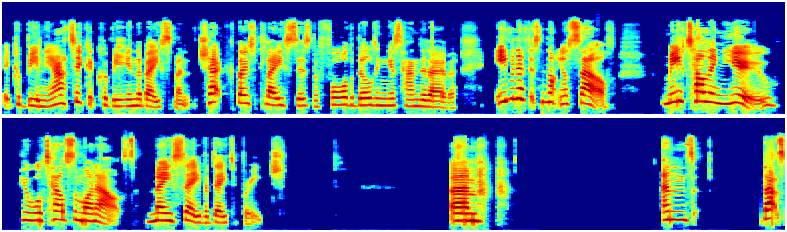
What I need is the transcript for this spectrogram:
it could be in the attic, it could be in the basement. Check those places before the building is handed over. Even if it's not yourself, me telling you who will tell someone else may save a data breach. Um, and that's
